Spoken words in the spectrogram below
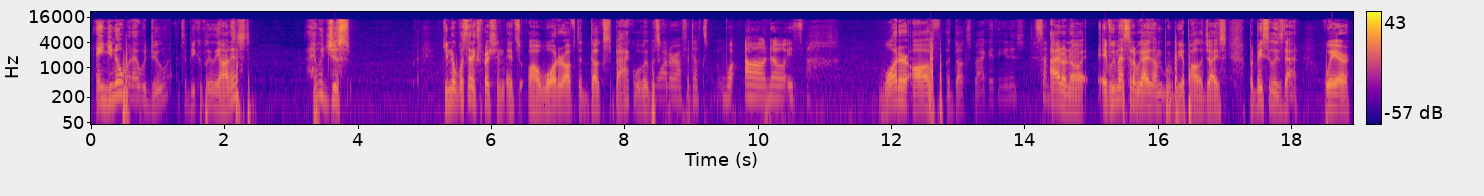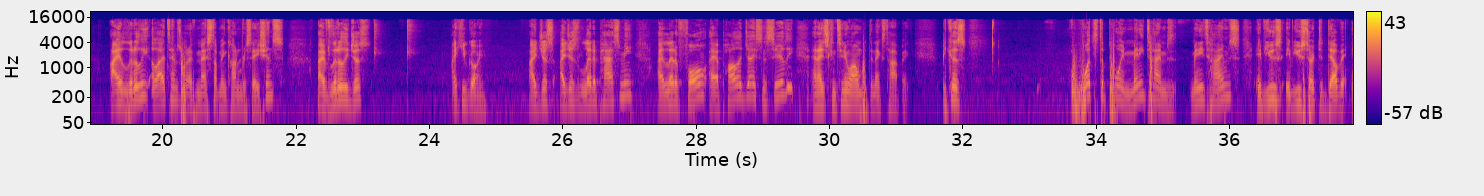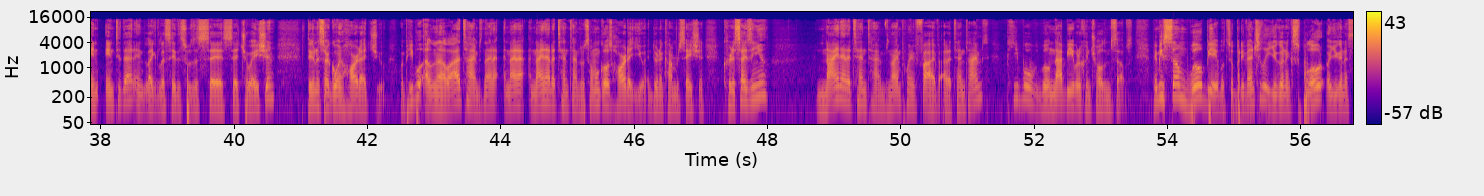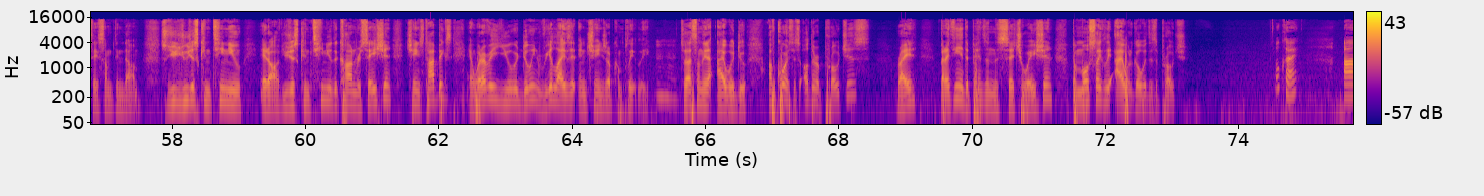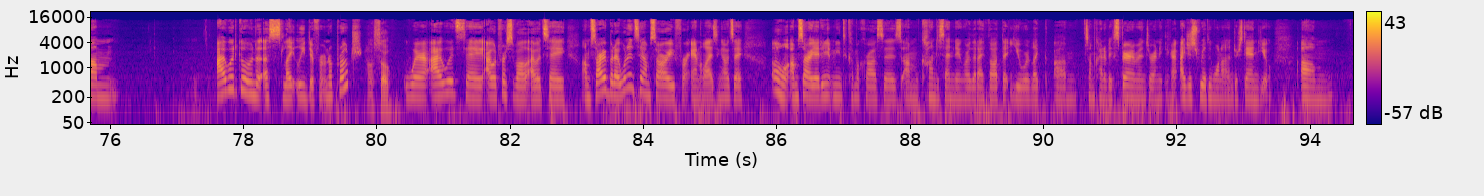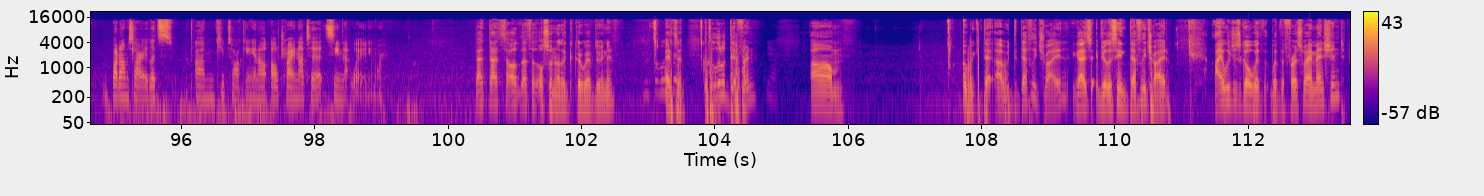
and you know what I would do? To be completely honest, I would just, You know what's that expression? It's uh, water off the duck's back. What, what's Water off a duck's. Wa- oh no, it's uh, water off a duck's back? I think it is. something. I don't know. like If we messed it up, guys, um, we, we apologize. But basically, it's that where I literally a lot of times when I've messed up in conversations, I've literally just I keep going. I just I just let it pass me. I let it fall. I apologize sincerely, and I just continue on with the next topic, because what's the point? Many times, many times, if you if you start to delve in, into that, and like let's say this was a situation, they're gonna start going hard at you. When people, and a lot of times, nine, out of ten times, when someone goes hard at you and during a conversation, criticizing you, nine out of ten times, nine point five out of ten times, people will not be able to control themselves. Maybe some will be able to, but eventually you're gonna explode or you're gonna say something dumb. So you, you just continue it off. You just continue the conversation, change topics, and whatever you were doing, realize it and change it up completely. So that's something that I would do. Of course, there's other approaches, right? But I think it depends on the situation. But most likely, I would go with this approach. Okay. Um, I would go into a slightly different approach How so? where I would say, I would first of all, I would say, I'm sorry, but I wouldn't say I'm sorry for analyzing. I would say, oh, I'm sorry, I didn't mean to come across as um, condescending or that I thought that you were like um, some kind of experiment or anything. I, I just really want to understand you. Um, but I'm sorry, let's um, keep talking and I'll, I'll try not to seem that way anymore. That that's al- that's also another good way of doing it. It's a It's a, it's a little different. Yeah. Um, we could de- uh, we could definitely try it, guys. If you're listening, definitely try it. I would just go with with the first way I mentioned,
